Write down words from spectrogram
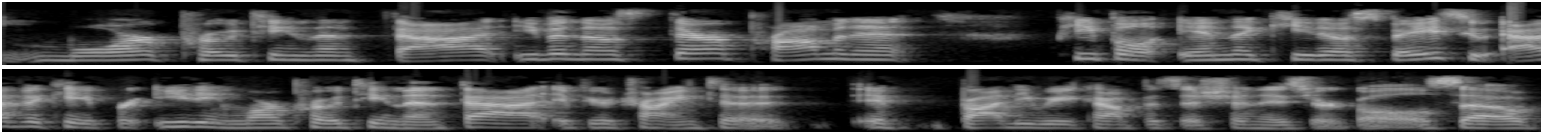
more protein than fat, even though there are prominent people in the keto space who advocate for eating more protein than fat if you're trying to if body recomposition is your goal. So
